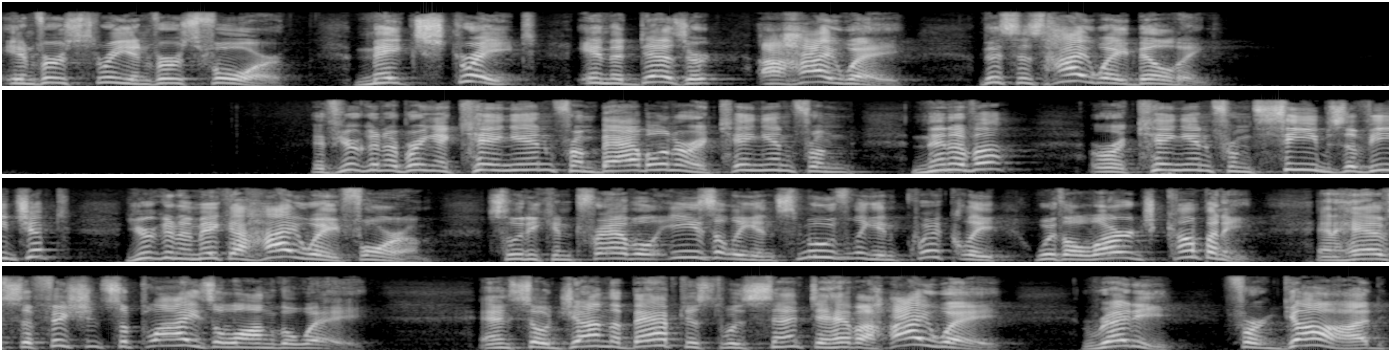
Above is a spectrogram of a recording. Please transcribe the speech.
in verse 3 and verse 4. Make straight in the desert a highway. This is highway building. If you're going to bring a king in from Babylon or a king in from Nineveh or a king in from Thebes of Egypt, you're going to make a highway for him so that he can travel easily and smoothly and quickly with a large company and have sufficient supplies along the way. And so John the Baptist was sent to have a highway ready for God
